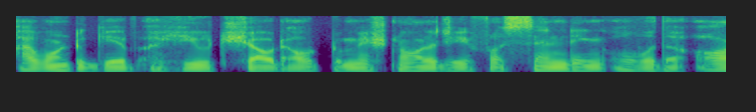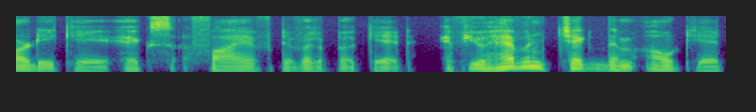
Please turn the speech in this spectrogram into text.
I want to give a huge shout out to Mishnology for sending over the RDK X5 developer kit. If you haven't checked them out yet,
